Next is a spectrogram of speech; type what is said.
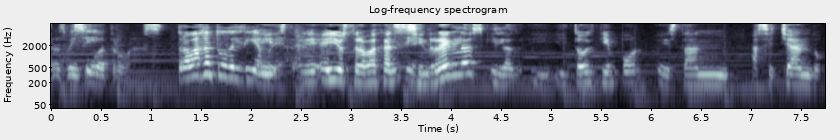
las 24 horas. Trabajan todo el día, eh, eh, ellos trabajan sin reglas y, todo el tiempo están acechando.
